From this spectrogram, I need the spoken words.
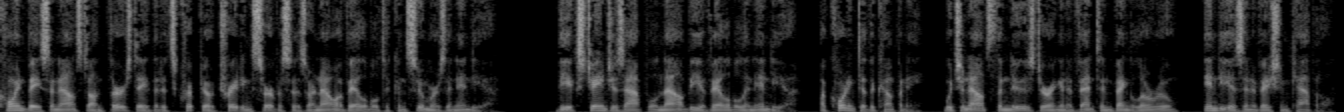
Coinbase announced on Thursday that its crypto trading services are now available to consumers in India. The exchange's app will now be available in India, according to the company, which announced the news during an event in Bengaluru, India's innovation capital.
